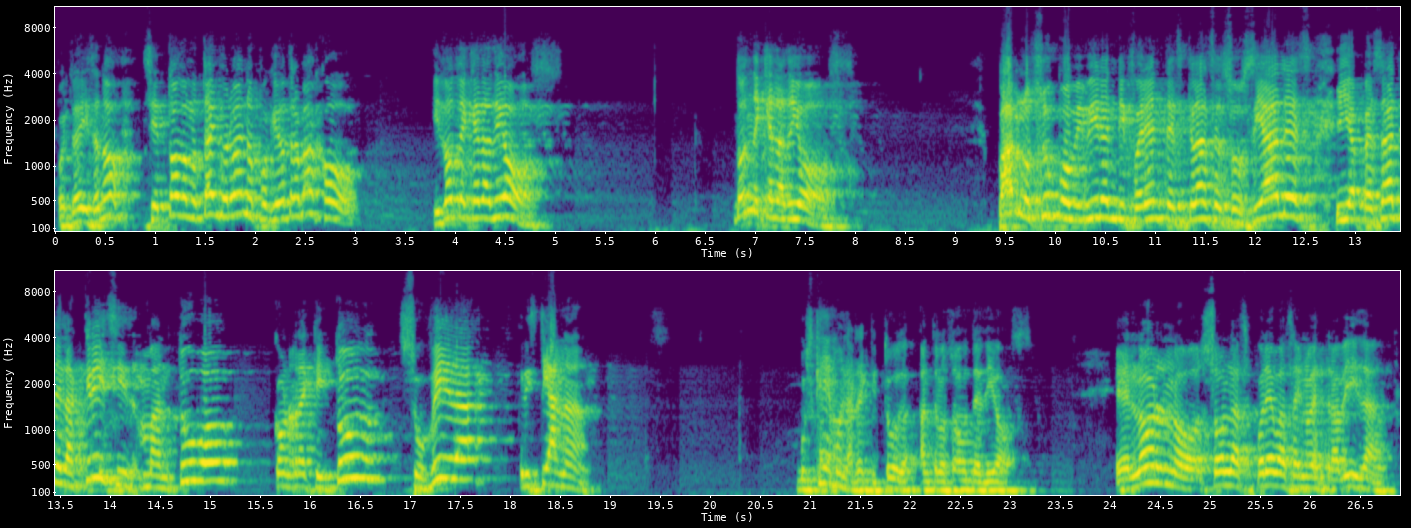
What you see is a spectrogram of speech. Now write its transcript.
Porque usted dice, no, si todo lo tengo, hermano, porque yo trabajo. ¿Y dónde queda Dios? ¿Dónde queda Dios? Pablo supo vivir en diferentes clases sociales y a pesar de la crisis mantuvo con rectitud su vida cristiana. Busquemos la rectitud ante los ojos de Dios. El horno son las pruebas en nuestra vida.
